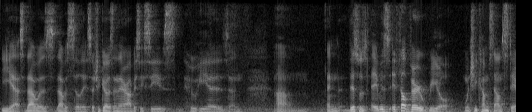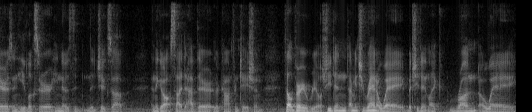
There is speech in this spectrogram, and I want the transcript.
Yeah, so that was that was silly. So she goes in there, obviously sees who he is, and um, and this was it was it felt very real when she comes downstairs and he looks at her. He knows the the jig's up, and they go outside to have their their confrontation. Felt very real. She didn't. I mean, she ran away, but she didn't like run away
